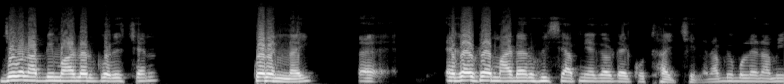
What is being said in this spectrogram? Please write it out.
যেমন আপনি মার্ডার করেছেন, করেন নাই এগারোটায় মার্ডার হয়েছে আপনি এগারোটায় কোথায় ছিলেন? আপনি বললেন, আমি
